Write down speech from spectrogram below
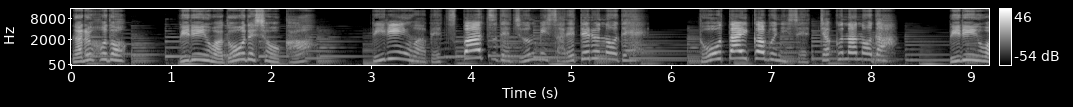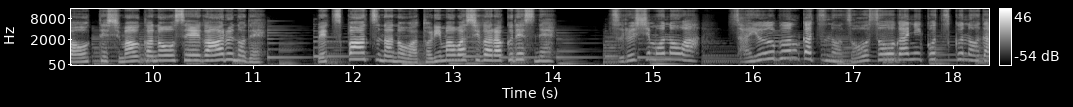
なるほど。ビリンはどうでしょうか？ビリンは別パーツで準備されてるので胴体下部に接着なのだ。ビリンは折ってしまう可能性があるので別パーツなのは取り回しが楽ですね。吊るし物は左右分割の増装が2個つくのだ。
